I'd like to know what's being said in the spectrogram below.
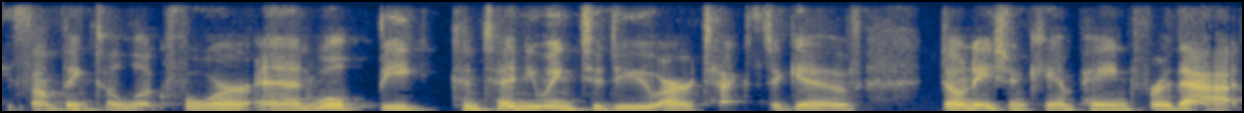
be something to look for. And we'll be continuing to do our text to give donation campaign for that,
